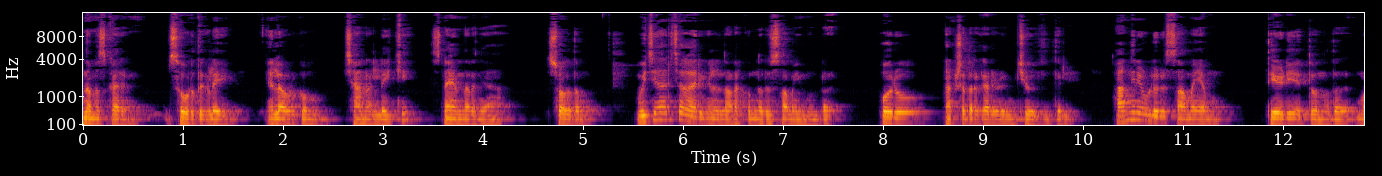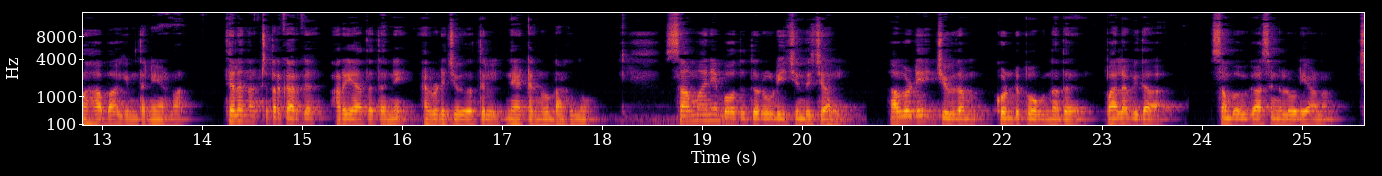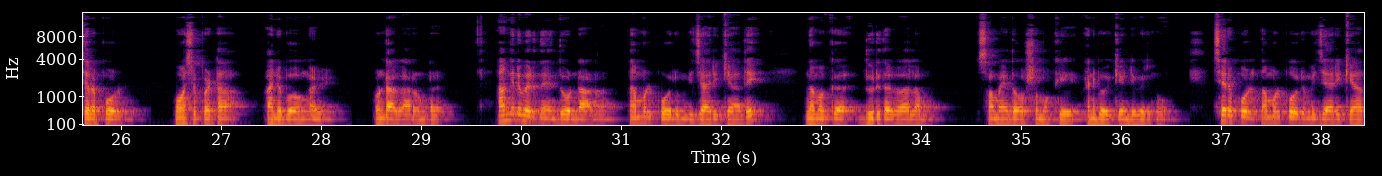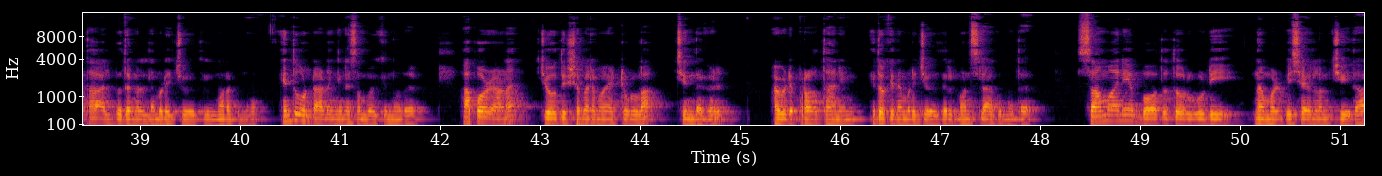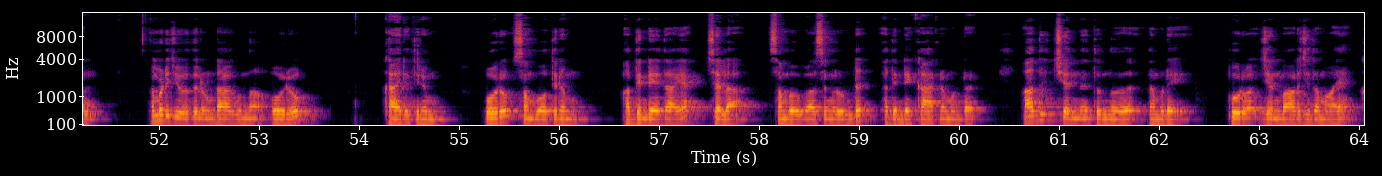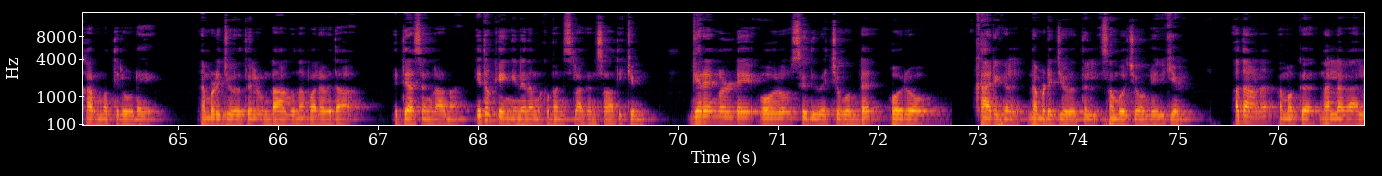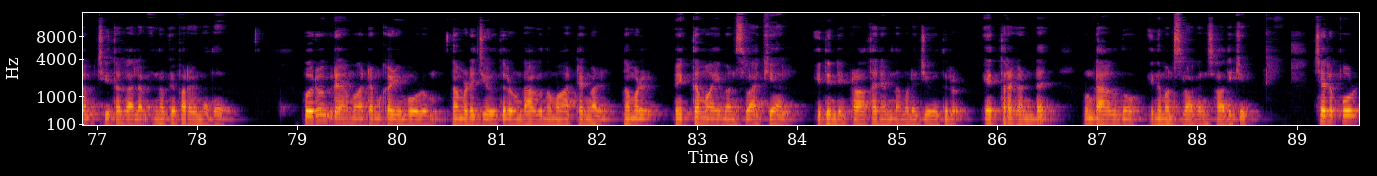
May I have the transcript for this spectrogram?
നമസ്കാരം. സുഹൃത്തുക്കളെ എല്ലാവർക്കും ചാനലിലേക്ക് സ്നേഹം നിറഞ്ഞ സ്വാഗതം. വിചാരിച്ച കാര്യങ്ങൾ നടക്കുന്ന ഒരു സമയമുണ്ട്. ഓരോ നക്ഷത്രക്കാരുടെയും ജീവിതത്തിൽ അങ്ങനെയുള്ളൊരു സമയം തേടിയെത്തുന്നത് മഹാഭാഗ്യം തന്നെയാണ്. ചില നക്ഷത്രക്കാർക്ക് അറിയാതെ തന്നെ അവരുടെ ജീവിതത്തിൽ നേട്ടങ്ങൾ ഉണ്ടാകുന്നു. സാമാന്യ ബോധത്തോടുകൂടി ചിന്തിച്ചാൽ അവരുടെ ജീവിതം കൊണ്ടുപോകുന്നത് പലവിധ സംഭവവികാസങ്ങളിലൂടെയാണ്. ചിലപ്പോൾ മോശപ്പെട്ട അനുഭവങ്ങൾ ഉണ്ടാകാറുണ്ട്. അങ്ങനെ വരുന്നത് എന്തുകൊണ്ടാണ് നമ്മൾ പോലും വിചാരിക്കാതെ നമുക്ക് ദുരിതകാലം സമയദോഷമൊക്കെ അനുഭവിക്കേണ്ടി വരുന്നു? ചിലപ്പോൾ നമ്മൾ പോലും വിചാരിക്കാത്ത അത്ഭുതങ്ങൾ നമ്മുടെ ജീവിതത്തിൽ നടക്കുന്നു എന്തുകൊണ്ടാണ് ഇങ്ങനെ സംഭവിക്കുന്നത്? അപ്പോഴാണ് ജ്യോതിഷപരമായിട്ടുള്ള ചിന്തകൾ അവയുടെ പ്രാധാന്യം ഇതൊക്കെ നമ്മുടെ ജീവിതത്തിൽ മനസ്സിലാക്കുന്നത് സാമാന്യ ബോധത്തോടുകൂടി നമ്മൾ വിശകലനം ചെയ്താൽ നമ്മുടെ ജീവിതത്തിൽ ഉണ്ടാകുന്ന ഓരോ കാര്യത്തിനും ഓരോ സംഭവത്തിനും അതിന്റെതായ ചില സംഭവവികാസങ്ങളുണ്ട് അതിന്റെ കാരണമുണ്ട്. അത് ചെന്നെത്തുന്നത് നമ്മുടെ പൂർവജന്മാർജിതമായ കർമ്മത്തിലൂടെ നമ്മുടെ ജീവിതത്തിൽ ഉണ്ടാകുന്ന പലവിധ വ്യത്യാസങ്ങളാണ്. ഇതൊക്കെ എങ്ങനെ നമുക്ക് മനസ്സിലാക്കാൻ സാധിക്കും? ഗ്രഹങ്ങളുടെ ഓരോ സ്ഥിതി വെച്ചുകൊണ്ട് ഓരോ കാര്യങ്ങൾ നമ്മുടെ ജീവിതത്തിൽ സംഭവിച്ചുകൊണ്ടിരിക്കും. അതാണ് നമുക്ക് നല്ല കാലം ചീത്തകാലം എന്നൊക്കെ പറയുന്നത്. ഓരോ ഗ്രഹമാറ്റം കഴിയുമ്പോഴും നമ്മുടെ ജീവിതത്തിൽ ഉണ്ടാകുന്ന മാറ്റങ്ങൾ നമ്മൾ വ്യക്തമായി മനസ്സിലാക്കിയാൽ ഇതിന്റെ പ്രാധാന്യം നമ്മുടെ ജീവിതത്തിൽ എത്ര കണ്ട് ഉണ്ടാകുന്നു എന്ന് മനസ്സിലാക്കാൻ സാധിക്കും. ചിലപ്പോൾ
